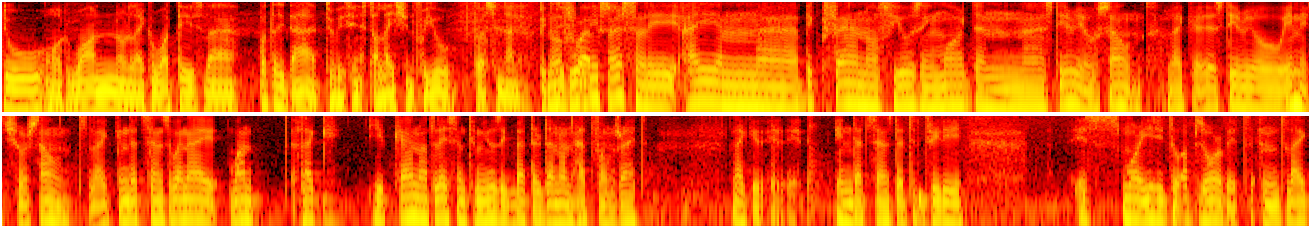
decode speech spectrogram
two or one or like what is the what does it add to this installation for you personally? Because no, it for works. me personally, I am a big fan of using more than uh, stereo sound, like a stereo image or sound. Like in that sense, when I want, like, you cannot listen to music better than on headphones, right? Like it, it- in that sense that it really is more easy to absorb it. And like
